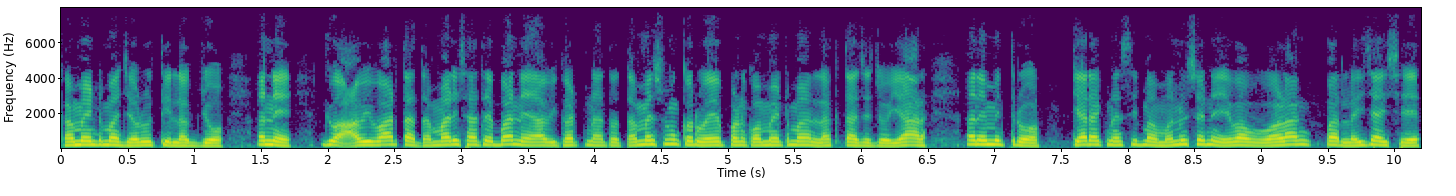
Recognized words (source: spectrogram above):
કમેન્ટમાં જરૂરથી લખજો. અને જો આવી વાર્તા તમારી સાથે બને, આવી ઘટના, તો તમે શું કરો એ પણ કોમેન્ટમાં લખતા જજો યાર. અને મિત્રો ક્યારેક નસીબમાં મનુષ્યને એવા વળાંક પર લઈ જાય છે,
